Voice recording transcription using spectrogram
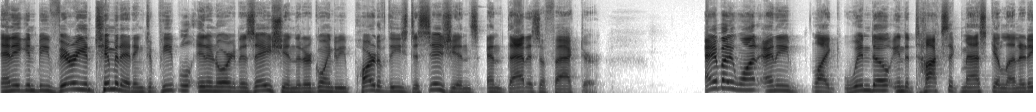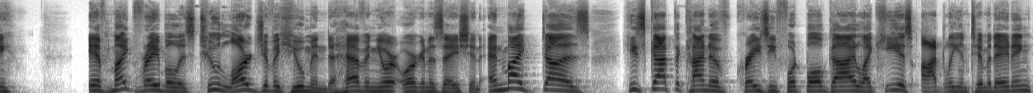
and he can be very intimidating to people in an organization that are going to be part of these decisions and that is a factor. Anybody want any like window into toxic masculinity? If mike vrabel is too large of a human to have in your organization and mike does he's got the kind of crazy football guy like he is oddly intimidating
